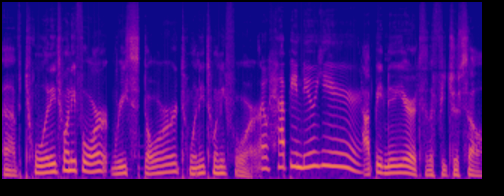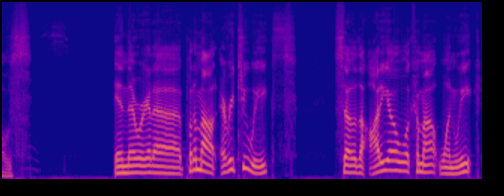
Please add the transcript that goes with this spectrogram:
of 2024. Restore 2024. So happy New Year. Happy New Year to the future selves. And then we're gonna put them out every two weeks. So the audio will come out one week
